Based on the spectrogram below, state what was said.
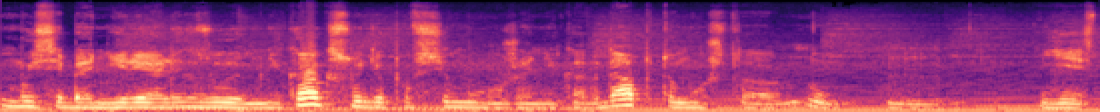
мы себя не реализуем никак, судя по всему, уже никогда, потому что ну, есть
